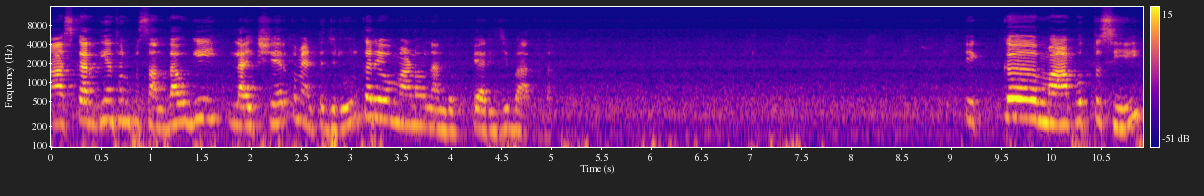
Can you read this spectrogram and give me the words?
ਆਸ ਕਰਦੀ ਹਾਂ ਤੁਹਾਨੂੰ ਪਸੰਦ ਆਊਗੀ। ਲਾਈਕ ਸ਼ੇਅਰ ਕਮੈਂਟ ਜ਼ਰੂਰ ਕਰਿਓ ਮਾਣੋ ਆਨੰਦ, ਪਿਆਰੀ ਜੀ ਬਾਤ ਦਾ। ਇੱਕ ਮਾਂ ਪੁੱਤ ਸੀ।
